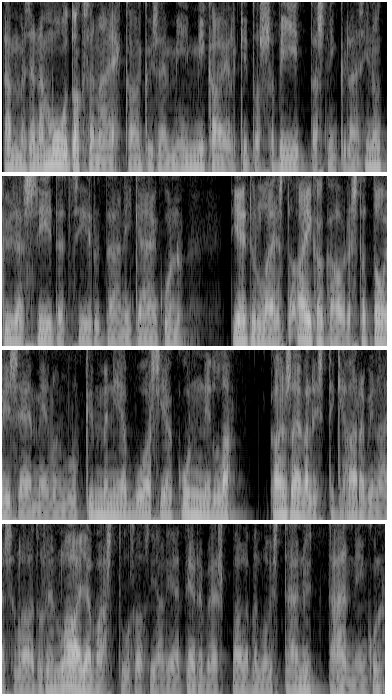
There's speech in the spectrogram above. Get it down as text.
tämmöisenä muutoksena ehkä on kyse, mihin Mikaelkin tuossa viittasi, niin kyllä siinä on kyse siitä, että siirrytään ikään kuin tietynlaista aikakaudesta toiseen. Meillä on ollut kymmeniä vuosia kunnilla kansainvälisestikin harvinaislaatuisen laaja vastuu sosiaali- ja terveyspalveluista, ja nyt tähän niin kuin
